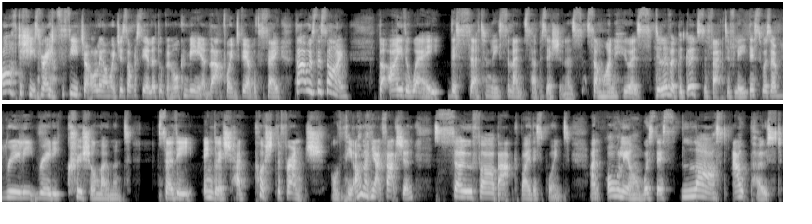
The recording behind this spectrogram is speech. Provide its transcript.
after she's raised the siege at Orleans, which is obviously a little bit more convenient at that point to be able to say that was the sign. But either way, this certainly cements her position as someone who has delivered the goods effectively. This was a really, really crucial moment. So the English had pushed the French or the Armagnac faction so far back by this point, and Orleans was this last outpost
